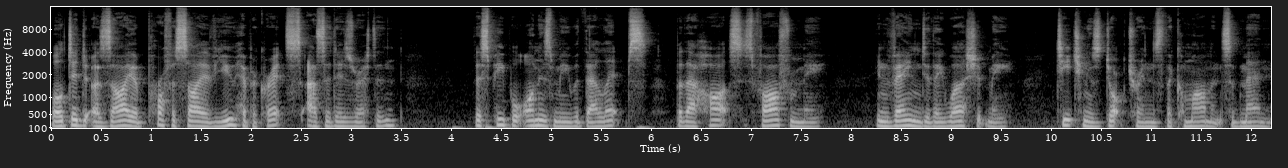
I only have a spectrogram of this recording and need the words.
well, did Isaiah prophesy of you, hypocrites, as it is written? This people honours me with their lips, but their hearts is far from me. In vain do they worship me, teaching as doctrines the commandments of men.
